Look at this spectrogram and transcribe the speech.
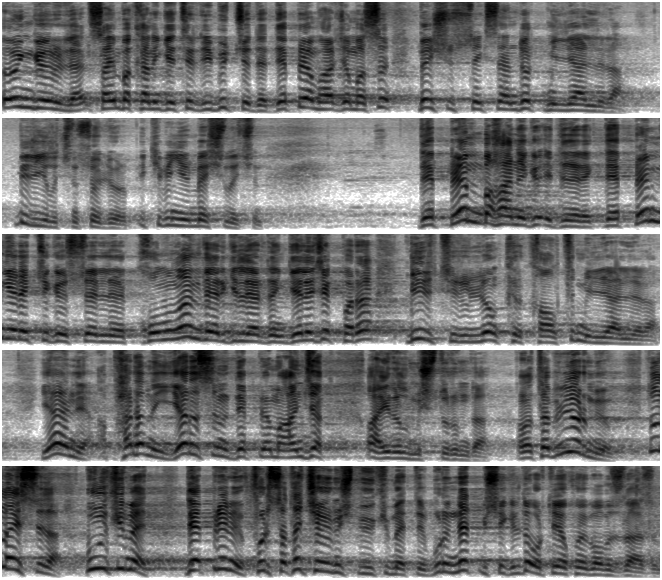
öngörülen Sayın Bakan'ın getirdiği bütçede deprem harcaması 584 milyar lira. Bir yıl için söylüyorum. 2025 yılı için. Deprem bahane edilerek, deprem gerekçe gösterilerek konulan vergilerden gelecek para 1 trilyon 46 milyar lira. Yani paranın yarısını depreme ancak ayrılmış durumda. Anlatabiliyor muyum? Dolayısıyla bu hükümet depremi fırsata çevirmiş bir hükümettir. Bunu net bir şekilde ortaya koymamız lazım.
